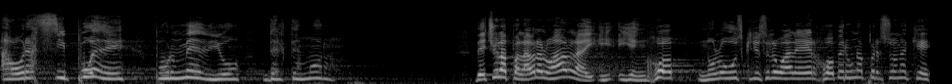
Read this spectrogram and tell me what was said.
ahora sí puede por medio del temor. De hecho, la palabra lo habla y, en Job, no lo busque, yo se lo voy a leer. Job era una persona que,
